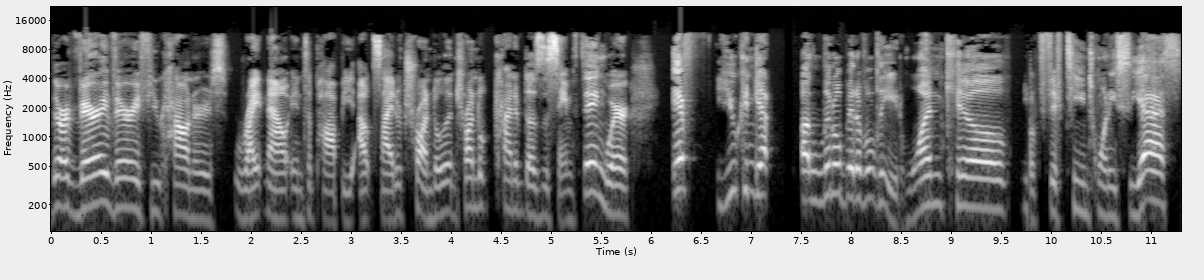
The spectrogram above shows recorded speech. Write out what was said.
there are very, very few counters right now into Poppy outside of Trundle, and Trundle kind of does the same thing where if you can get a little bit of a lead. One kill, you know, 15, 20 CS.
